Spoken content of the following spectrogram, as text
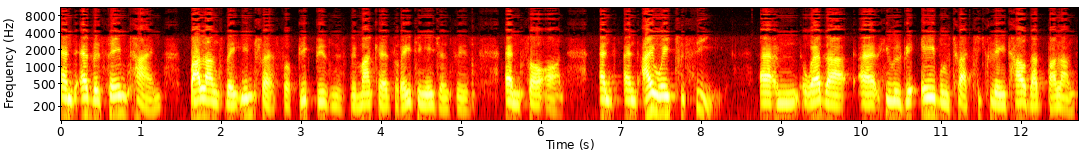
And at the same time, balance the interests of big business, the markets, rating agencies, and so on. And, and I wait to see um, whether uh, he will be able to articulate how that balance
